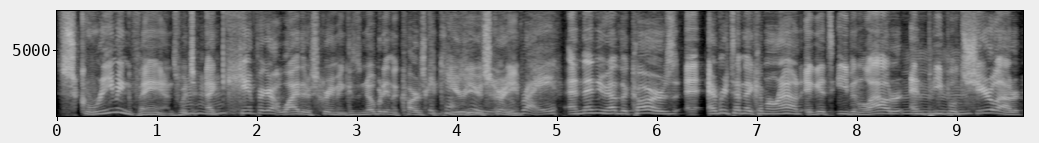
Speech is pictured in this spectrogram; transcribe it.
screaming fans, which I can't figure out why they're screaming because nobody in the cars can hear, hear you scream. right. And then you have the cars. Every time they come around, it gets even louder, and people Mm-hmm. cheer louder.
